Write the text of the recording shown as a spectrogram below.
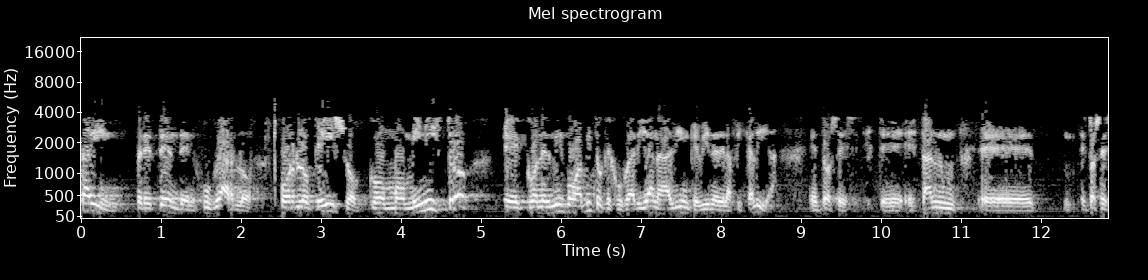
Saín pretenden juzgarlo por lo que hizo como ministro eh, con el mismo ámbito que juzgarían a alguien que viene de la fiscalía. Entonces, este, están entonces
